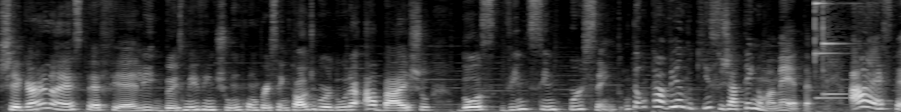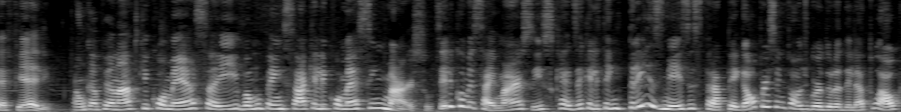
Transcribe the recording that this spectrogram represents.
chegar na SPFL em 2021 com um percentual de gordura abaixo dos 25%. Então tá vendo que isso já tem uma meta? A SPFL é um campeonato que começa aí, vamos pensar que ele começa em março. Se ele começar em março, isso quer dizer que ele tem três meses para pegar o percentual de gordura dele atual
